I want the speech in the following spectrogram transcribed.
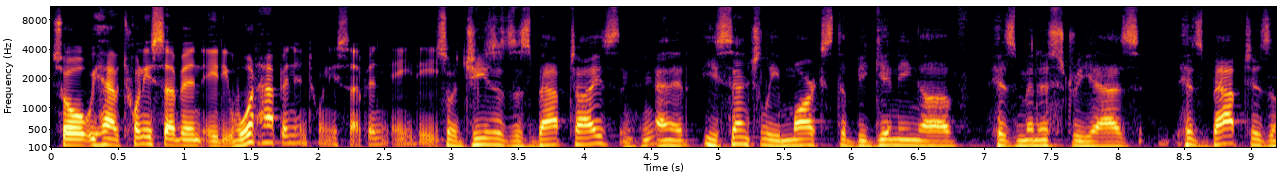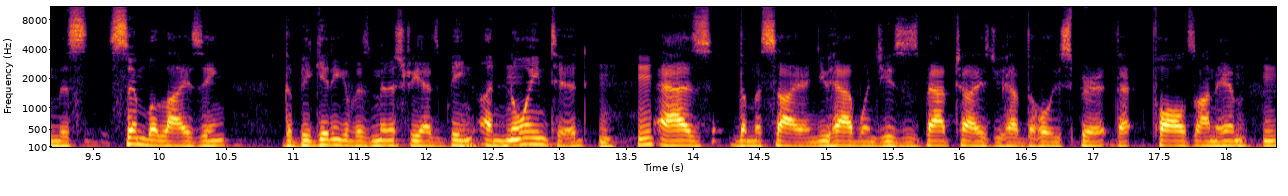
So we have 27 AD. What happened in 27 AD? So Jesus is baptized, Mm-hmm. and it essentially marks the beginning of his ministry as his baptism is symbolizing the beginning of his ministry as being Mm-hmm. anointed as the Messiah. And you have when Jesus is baptized, you have the Holy Spirit that falls on him. Mm-hmm.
